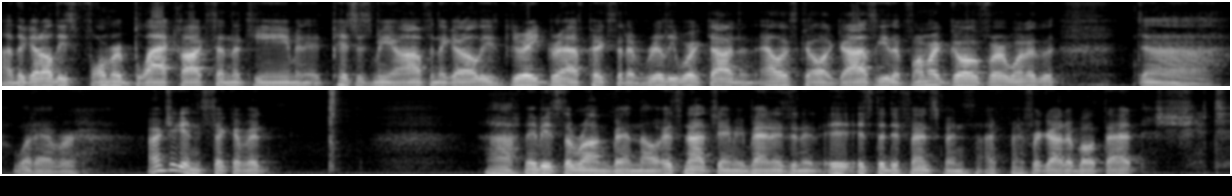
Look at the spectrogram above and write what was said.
Uh, they got all these former Blackhawks on the team, and it pisses me off. And they got all these great draft picks that have really worked out. And Alex Goligoski, the former Gopher, one of the uh, whatever. Aren't you getting sick of it? Uh, maybe it's the wrong Ben though. It's not Jamie Benn, isn't it? It's the defenseman. I, I forgot about that. Shit.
